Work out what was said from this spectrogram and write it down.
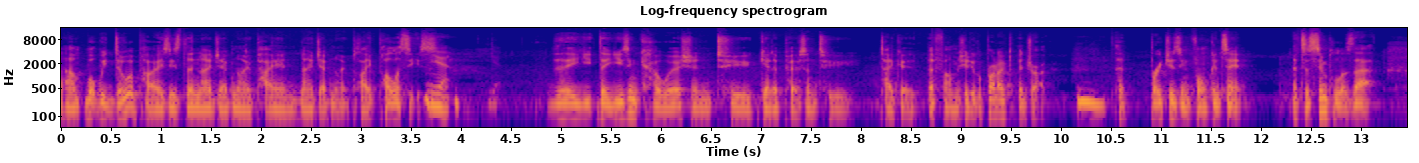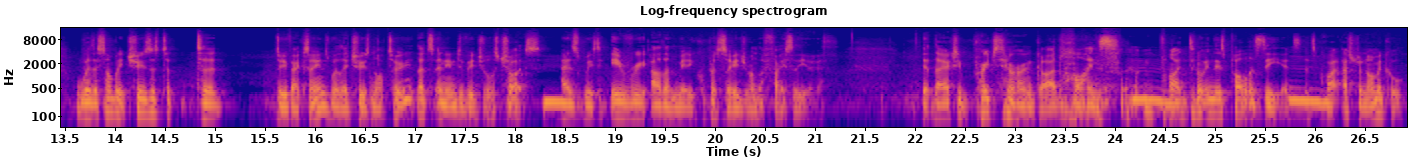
Um, what we do oppose is the no jab, no pay and no jab, no play policies Yeah. they they're using coercion to get a person to take a, a pharmaceutical product, a drug that breaches informed consent. It's as simple as that. Whether somebody chooses to, to do vaccines, whether they choose not to, that's an individual's choice. As with every other medical procedure on the face of the earth, That they actually breach their own guidelines hmm. by doing this policy. It's it's hmm. quite astronomical.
